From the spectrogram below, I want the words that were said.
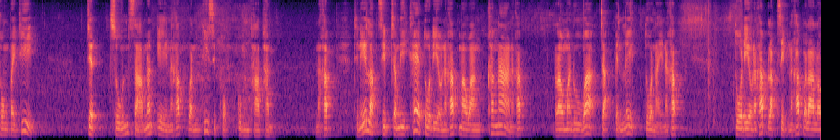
ธงไปที่ 703 นั่นเองนะครับ วันที่ 16 กุมภาพันธ์นะครับ ทีนี้หลัก 10 จะมีแค่ตัวเดียวนะครับ มาวางข้างหน้านะครับ เรามาดูว่าจะเป็นเลขตัวไหนนะครับ ตัวเดียวนะครับหลัก 10 นะครับ เวลาเรา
